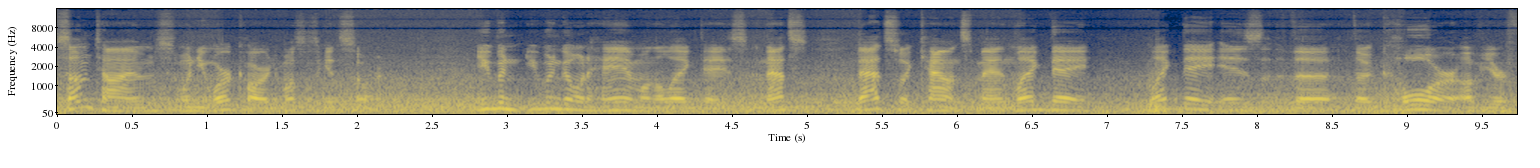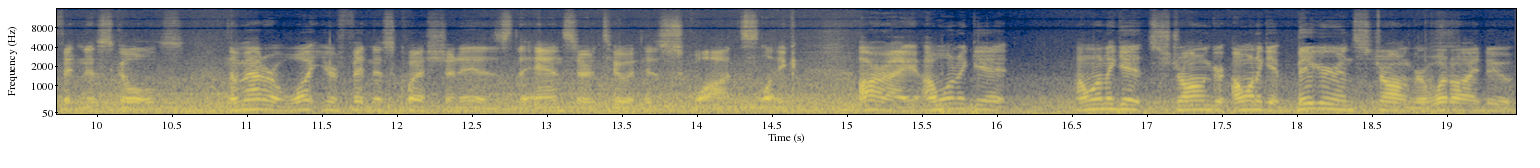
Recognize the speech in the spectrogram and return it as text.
Sometimes when you work hard, your muscles get sore. You've been you've been going ham on the leg days, and that's that's what counts, man. Leg day, leg day is the the core of your fitness goals. No matter what your fitness question is, the answer to it is squats. Like, all right, I want to get I want to get stronger. I want to get bigger and stronger. What do I do?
